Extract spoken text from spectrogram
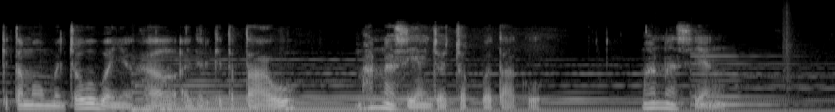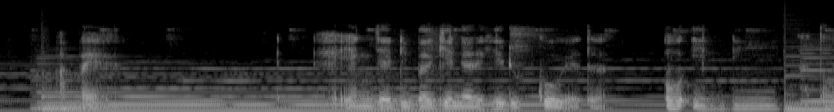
Kita mau mencoba banyak hal agar kita tahu mana sih yang cocok buat aku, mana sih yang apa ya, yang jadi bagian dari hidupku gitu. Oh ini atau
